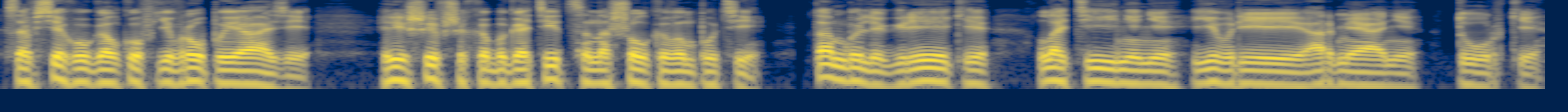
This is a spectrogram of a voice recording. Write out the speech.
со всех уголков Европы и Азии, решивших обогатиться на шелковом пути. Там были греки, латиняне, евреи, армяне, турки.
